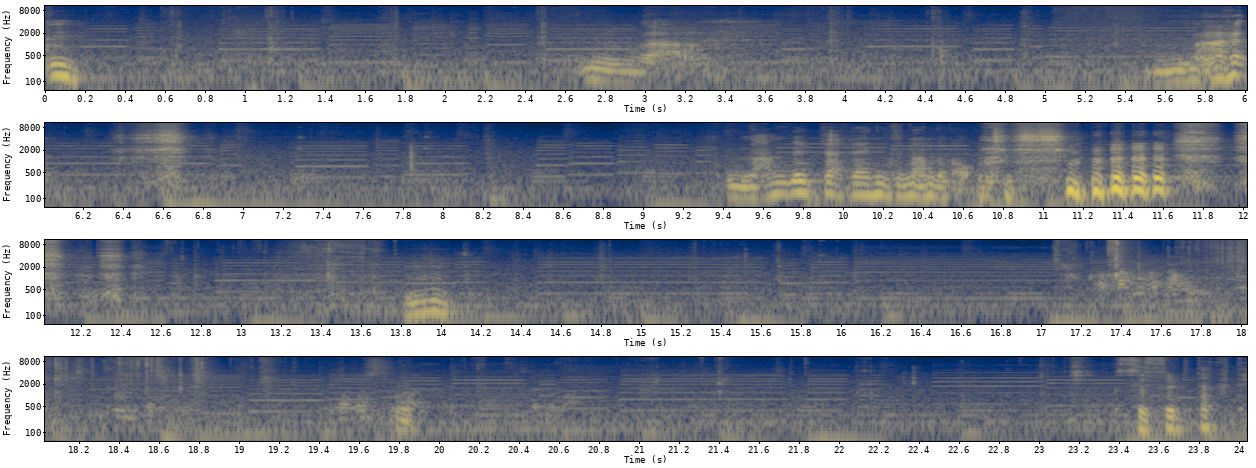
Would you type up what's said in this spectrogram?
うん。うわうまい。なんでチャレンジなんだろう。うん。う残すすりたくて。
